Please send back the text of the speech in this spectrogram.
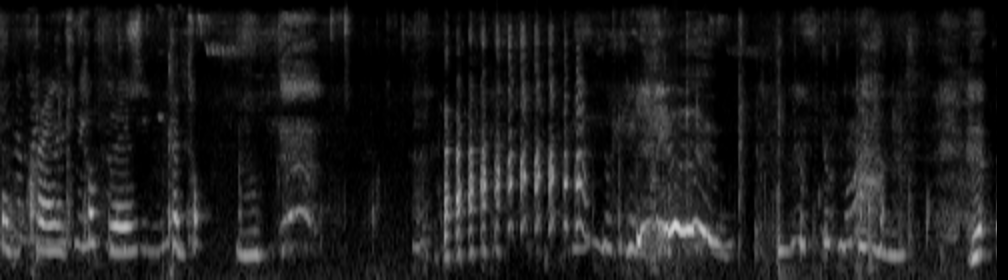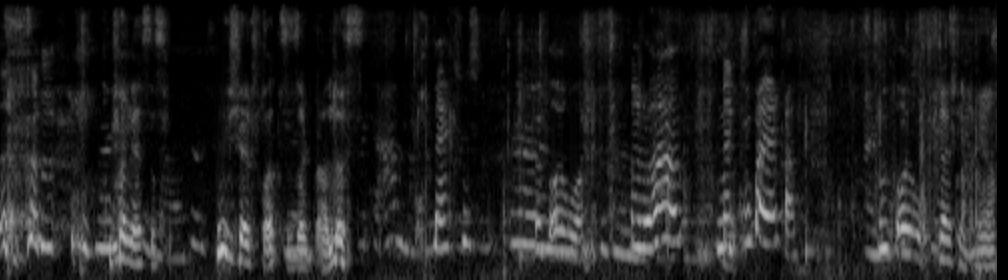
Das sind keine Kartoffeln. Kartoffeln. Mann, es ist. Michelle Fratze sagt alles. Merkst du es? 5 Euro. Ja, mit super lecker. 5 Euro. Gleich nachher.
